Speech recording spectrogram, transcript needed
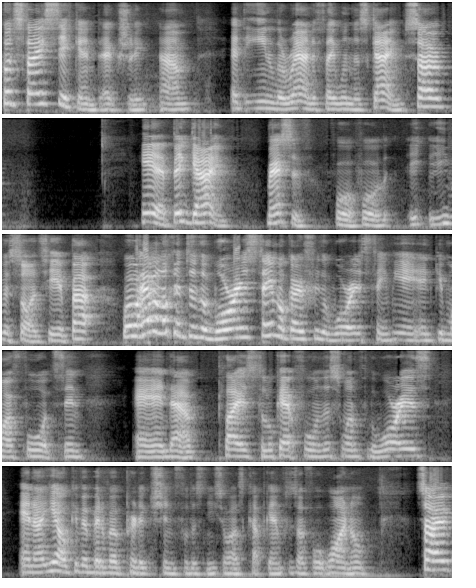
could stay second, actually, um, at the end of the round if they win this game. So, yeah, big game. Massive for, for either sides here. But we'll have a look into the Warriors team. I'll go through the Warriors team here and give my thoughts and, and uh, players to look out for in this one for the Warriors. And uh, yeah, I'll give a bit of a prediction for this New South Wales Cup game because I thought, why not? So,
